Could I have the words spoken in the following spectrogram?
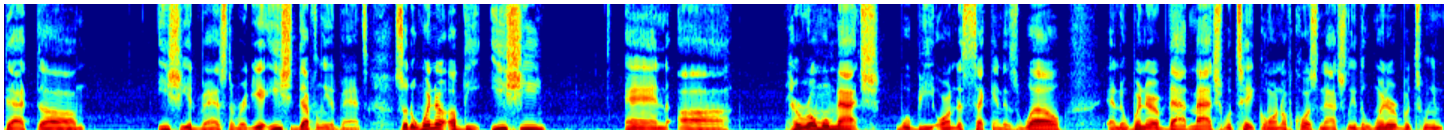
that um, Ishii advanced already. Yeah, Ishii definitely advanced. So the winner of the Ishii and uh, Hiromu match will be on the second as well. And the winner of that match will take on, of course, naturally, the winner between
